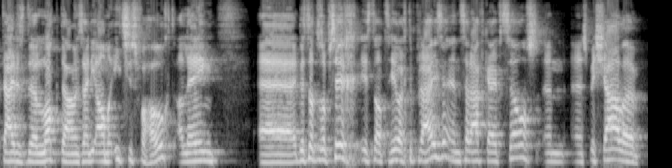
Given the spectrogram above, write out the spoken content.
tijdens de lockdown zijn die allemaal ietsjes verhoogd. Alleen, dus dat is op zich is dat heel erg te prijzen. En Zuid-Afrika heeft zelfs een, een speciale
